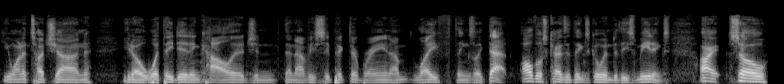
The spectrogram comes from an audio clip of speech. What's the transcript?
you want to touch on, you know, what they did in college, and then obviously pick their brain on life, things like that. All those kinds of things go into these meetings. All right, so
